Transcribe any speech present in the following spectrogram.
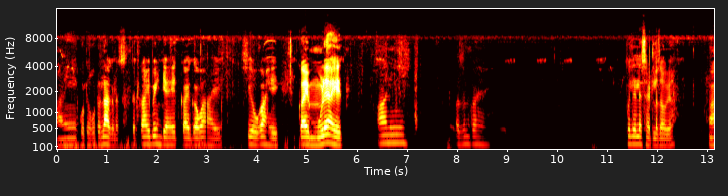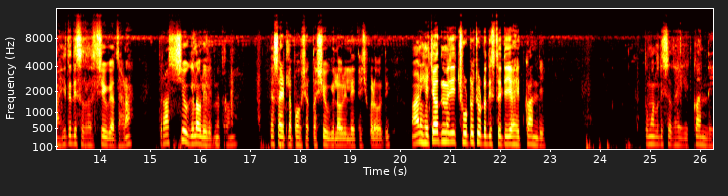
आणि कुठं कुठं लागलंच. तर काही भेंडी आहेत काय गवार आहे शेवगा आहे काय मुळे आहेत आणि अजून काय आहे? पलेल्या साईडला जाऊया. हां इथं दिसत शेवग्यात झाडा तर असे शेवगे लावलेले आहेत मित्रांनो. या साईडला पाहू शकता शेवगे लावलेले आहेत त्याच्या कडावरती. आणि ह्याच्यात म्हणजे छोटं छोटं दिसतंय ते आहेत कांदे. तुम्हाला दिसत आहे की कांदे.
